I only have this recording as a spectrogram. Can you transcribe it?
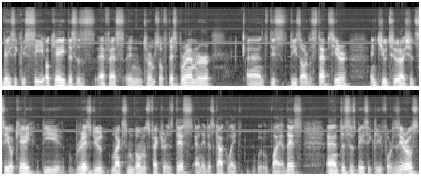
basically see okay this is FS in terms of this parameter and this these are the steps here. In Q2 I should see okay the residue maximum dominance factor is this and it is calculated via this and this is basically for the zeros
